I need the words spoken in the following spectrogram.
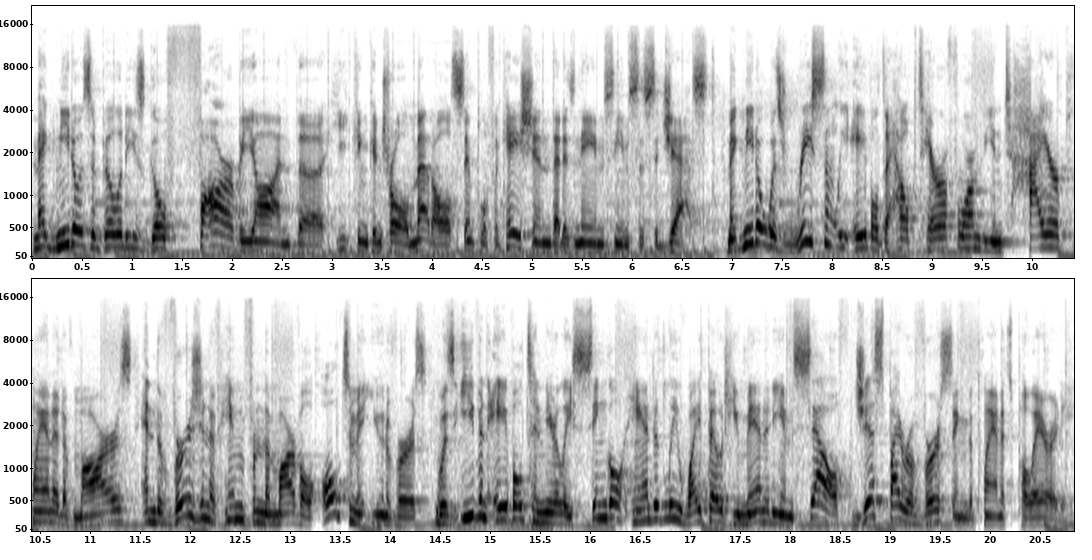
Magneto's abilities go far beyond the he can control metal simplification that his name seems to suggest. Magneto was recently able to help terraform the entire planet of Mars, and the version of him from the Marvel Ultimate Universe was even able to nearly single-handedly wipe out humanity himself just by reversing the planet's polarity.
